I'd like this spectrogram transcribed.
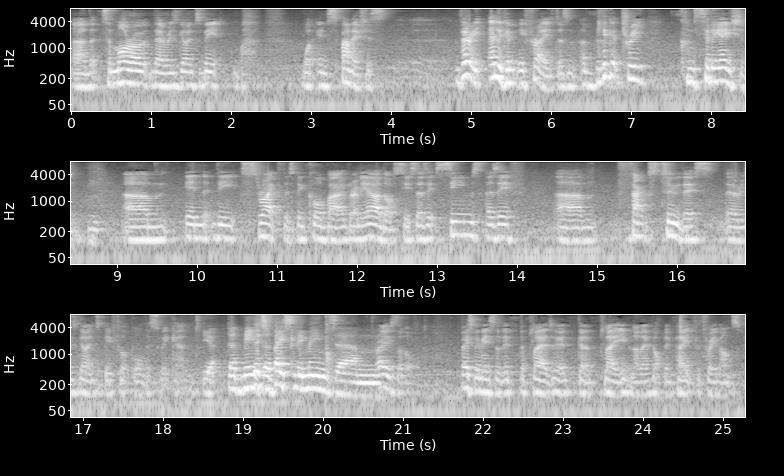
uh, that tomorrow there is going to be what in Spanish is uh, very elegantly phrased as an obligatory conciliation um, in the strike that's been called by Agremiados. He says it seems as if, um, thanks to this, there is going to be football this weekend. Yeah. That means This that basically means um, Praise the Lord. Basically means that the, the players are going to play even though they've not been paid for three months.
